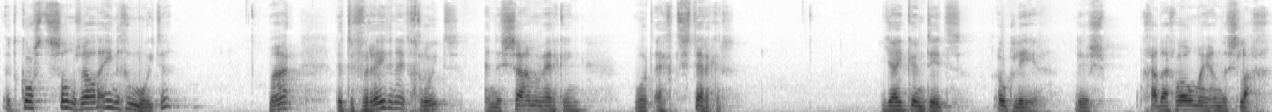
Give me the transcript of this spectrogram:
Het kost soms wel enige moeite, maar de tevredenheid groeit en de samenwerking wordt echt sterker. Jij kunt dit ook leren. Dus Ga daar gewoon mee aan de slag.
